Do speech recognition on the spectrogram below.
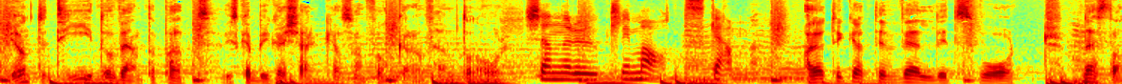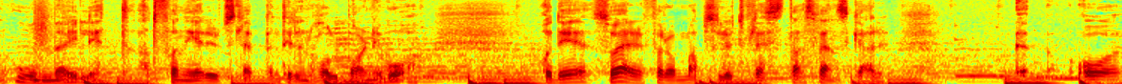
Vi har inte tid att vänta på att vi ska bygga kärnkraft som funkar om 15 år. Känner du klimatskam? Ja, jag tycker att det är väldigt svårt, nästan omöjligt, att få ner utsläppen till en hållbar nivå. Och det, så är det för de absolut flesta svenskar. Eh, och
